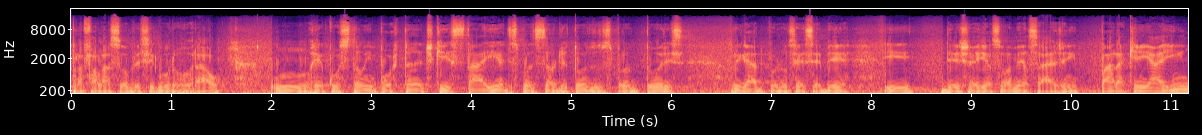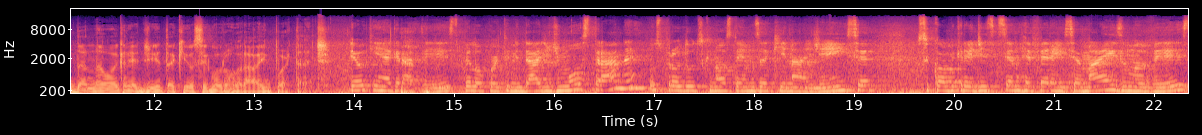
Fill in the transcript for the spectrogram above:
para falar sobre seguro rural, um recurso tão importante que está aí à disposição de todos os produtores. Obrigado por nos receber e deixa aí a sua mensagem para quem ainda não acredita que o seguro rural é importante. Eu quem agradeço pela oportunidade de mostrar né, os produtos que nós temos aqui na agência. O Cicobi Credit sendo referência mais uma vez.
